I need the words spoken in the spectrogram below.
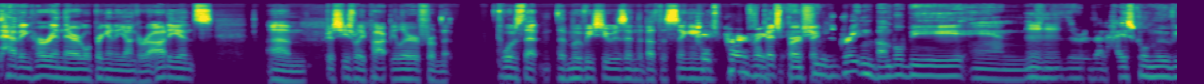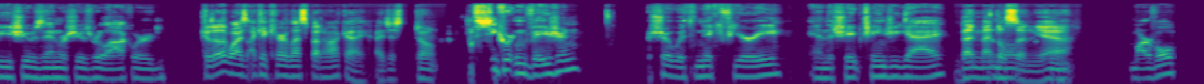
having her in there will bring in a younger audience, um, because she's really popular from the what was that the movie she was in about the singing? Pitch Perfect. Pitch And she was great in Bumblebee, and Mhm. there was that high school movie she was in where she was real awkward. Because otherwise, I could care less about Hawkeye. I just don't. Secret Invasion, show with Nick Fury and the shape changey guy, Ben Mendelsohn, yeah. Marvel.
